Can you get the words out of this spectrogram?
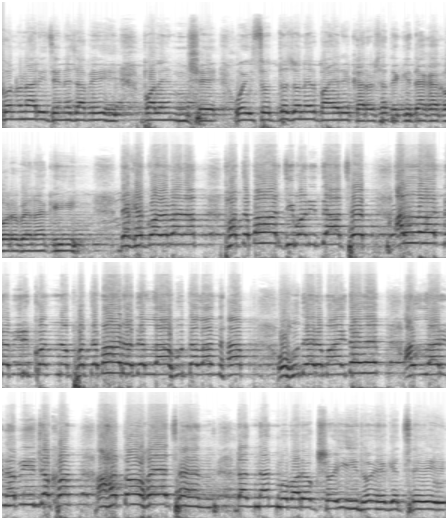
কোন নারী জেনে যাবে, বলেন সে, ওই চোদ্দ জনের বাইরে কারোর সাথে কি দেখা করবে নাকি? দেখা করবে না। ফতেমার জীবনীতে আছে আল্লাহ নবীর কন্যা ফতেমা রাদিয়াল্লাহু তাআলা আনহা। ওহুদের ময়দানে আল্লাহর নবী যখন আহত হয়েছেন, দান্দান মুবারক শহীদ হয়ে গেছে।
